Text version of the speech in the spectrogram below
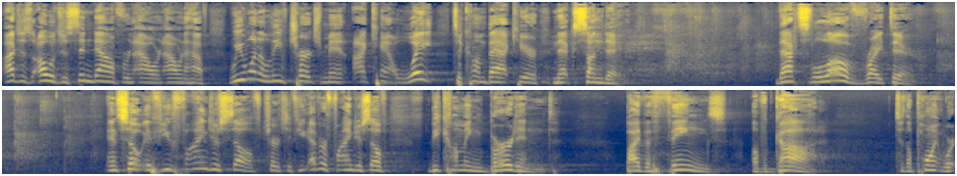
I just, I was just sitting down for an hour, an hour and a half. We want to leave church, man. I can't wait to come back here next Sunday. That's love right there. And so if you find yourself, church, if you ever find yourself becoming burdened by the things of God to the point where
